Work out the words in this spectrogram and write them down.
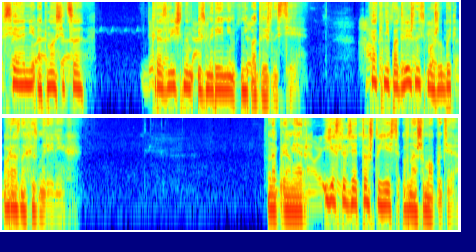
все они относятся к различным измерениям неподвижности. Как неподвижность может быть в разных измерениях? Например, если взять то, что есть в нашем опыте.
